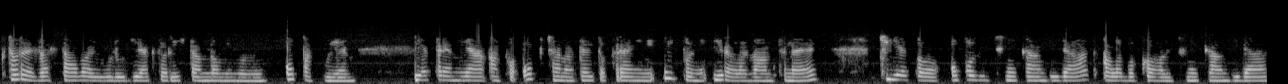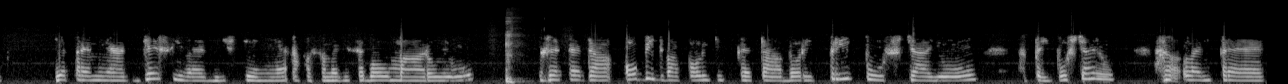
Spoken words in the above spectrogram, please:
ktoré zastávajú ľudia, ktorých tam nominujú. Opakujem, je pre mňa ako občana tejto krajiny úplne irrelevantné, či je to opozičný kandidát alebo koaličný kandidát. Je pre mňa desivé zistenie, ako sa medzi sebou márujú, že teda obidva politické tábory pripúšťajú, pripúšťajú len pre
